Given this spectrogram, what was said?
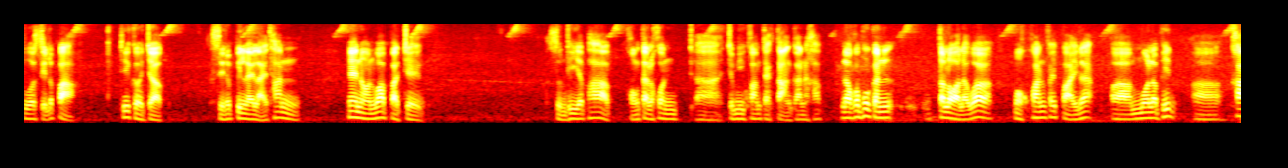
ตัวศิลปะที่เกิดจากศิลปินหลาย ๆ ท่าน แน่นอนว่าปัจเจกสุนทรียภาพของแต่ละคนจะมีความแตกต่างกันนะครับ เราก็พูดกันตลอดแหละว่าหมอกควันไฟป่าอีกแล้ว มลพิษอ่าค่า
